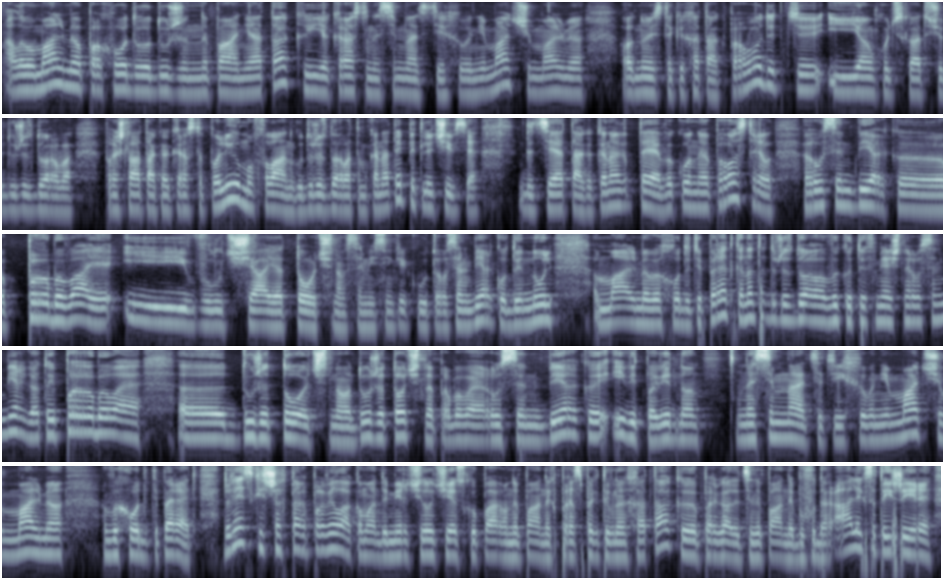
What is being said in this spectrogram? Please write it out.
Але у Мальміо проходили дуже непогані атаки. І якраз на 17-й хвилині матчу Мальміо одну із таких атак проводить. І я вам хочу сказати, що дуже здорово пройшла атака якраз по лівому флангу. Дуже здорово там Канате підключився до цієї атаки. Канате виконує простріл, Русенберг е, пробиває і влучає точно в самісінький кут. Русенберг 1-0. Мальме виходить уперед. Канате дуже здорово викотив м'яч на Русенберга, а той пробиває е, дуже точно, дуже точно пробиває Русенберг, і відповідно на 17-й хвилині матчу Мальмьо виходить вперед. Донецький Шахтар провела команда Мірчилоческу пару непаних перспективних атак. Е, Пригадується непаний був удар Алекса Тейшири. Е,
